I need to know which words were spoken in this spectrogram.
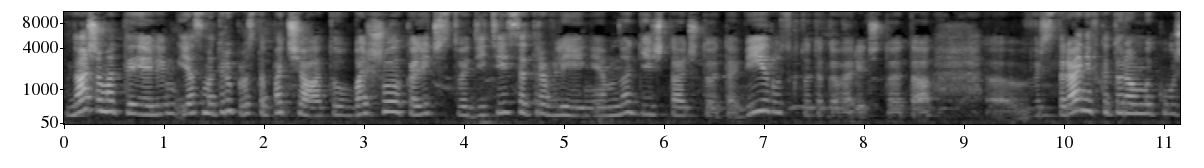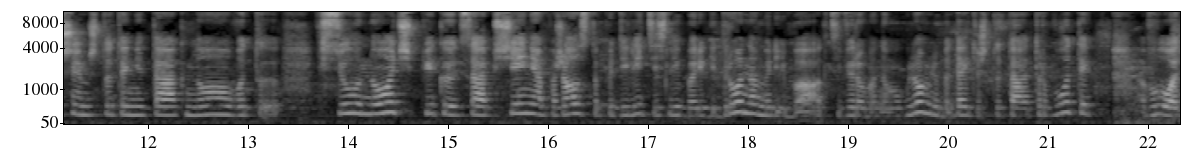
В нашем отеле, я смотрю просто по чату, большое количество детей с отравлением. Многие считают, что это вирус, кто-то говорит, что это Э, в ресторане, в котором мы кушаем, что-то не так, но вот всю ночь пикают сообщения, пожалуйста, поделитесь либо регидроном, либо активированным углем, либо дайте что-то от рвоты. Вот.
